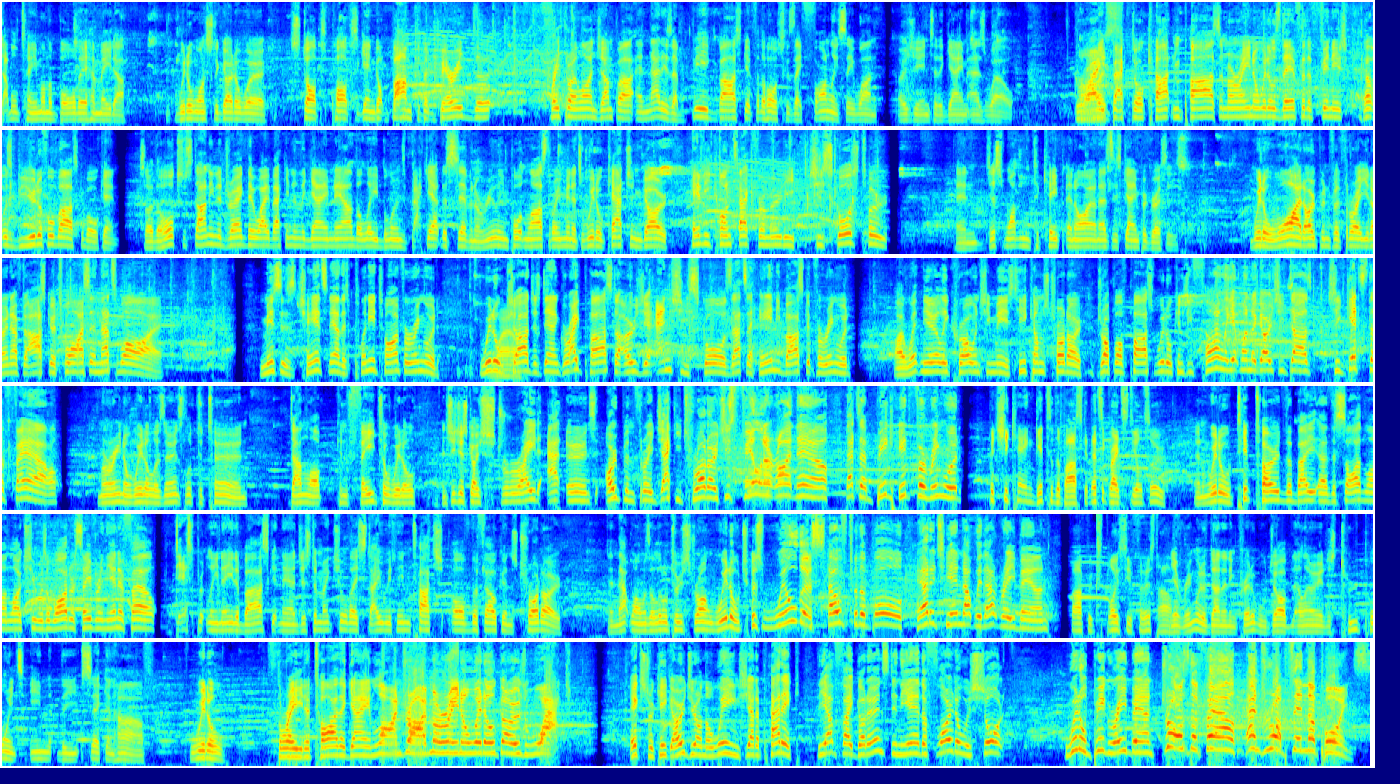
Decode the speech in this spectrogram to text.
Double team on the ball there, Hamida. Whittle wants to go to work. Stops, pops, again got bumped, but buried the free throw line jumper, and that is a big basket for the Hawks because they finally see one. Ogier into the game as well. Great Nice. backdoor cut and pass, and Marena Whittle's there for the finish. That was beautiful basketball, Ken. So the Hawks are starting to drag their way back into the game now. The lead balloons back out to seven. A really important last three minutes. Whittle catch and go. Heavy contact from Moody. She scores two. And just wanting to keep an eye on as this game progresses. Whittle wide open for three. You don't have to ask her twice, and that's why. Misses. Chance now. There's plenty of time for Ringwood. Whittle Wow. charges down. Great pass to Ogier, and she scores. That's a handy basket for Ringwood. I went in the early crow and she missed. Here comes Trotto. Drop off past Whittle. Can she finally get one to go? She does. She gets the foul. Marena Whittle as Ernst look to turn. Dunlop can feed to Whittle. And she just goes straight at Ernst. Open three. Jackie Trotto. She's feeling it right now. That's a big hit for Ringwood. But she can get to the basket. That's a great steal, too. And Whittle tiptoed the ba- uh, the sideline like she was a wide receiver in the NFL. Desperately need a basket now just to make sure they stay within touch of the Falcons. Trotto. And that one was a little too strong. Whittle just willed herself to the ball. How did she end up with that rebound? After explosive first half. Yeah, Ringwood have done an incredible job, allowing her just two points in the second half. Whittle, three to tie the game. Line drive, Marena Whittle goes whack. Extra kick, Ogier on the wing. She had a paddock. The up fake got Ernst in the air. The floater was short. Whittle, big rebound, draws the foul and drops in the points.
